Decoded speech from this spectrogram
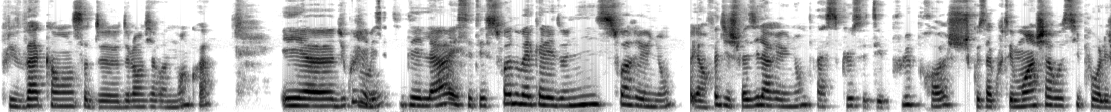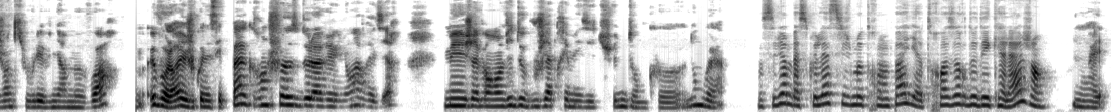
plus vacances de, de l'environnement, quoi. Et euh, du coup, j'avais cette idée-là, et c'était soit Nouvelle-Calédonie, soit Réunion. Et en fait, j'ai choisi la Réunion parce que c'était plus proche, que ça coûtait moins cher aussi pour les gens qui voulaient venir me voir. Et voilà, et je connaissais pas grand-chose de la Réunion, à vrai dire, mais j'avais envie de bouger après mes études, donc, euh, donc voilà. C'est bien parce que là, si je me trompe pas, il y a trois heures de décalage. Ouais.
